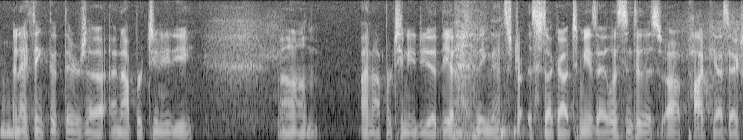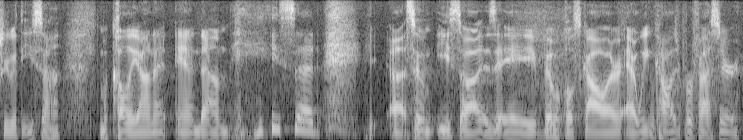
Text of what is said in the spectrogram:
And I think that there's a, an opportunity um, an opportunity. That the other thing that stru- stuck out to me is I listened to this uh, podcast actually with Esau McCaulley on it, and um, he said, uh, so Esau is a biblical scholar at Wheaton College, professor,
